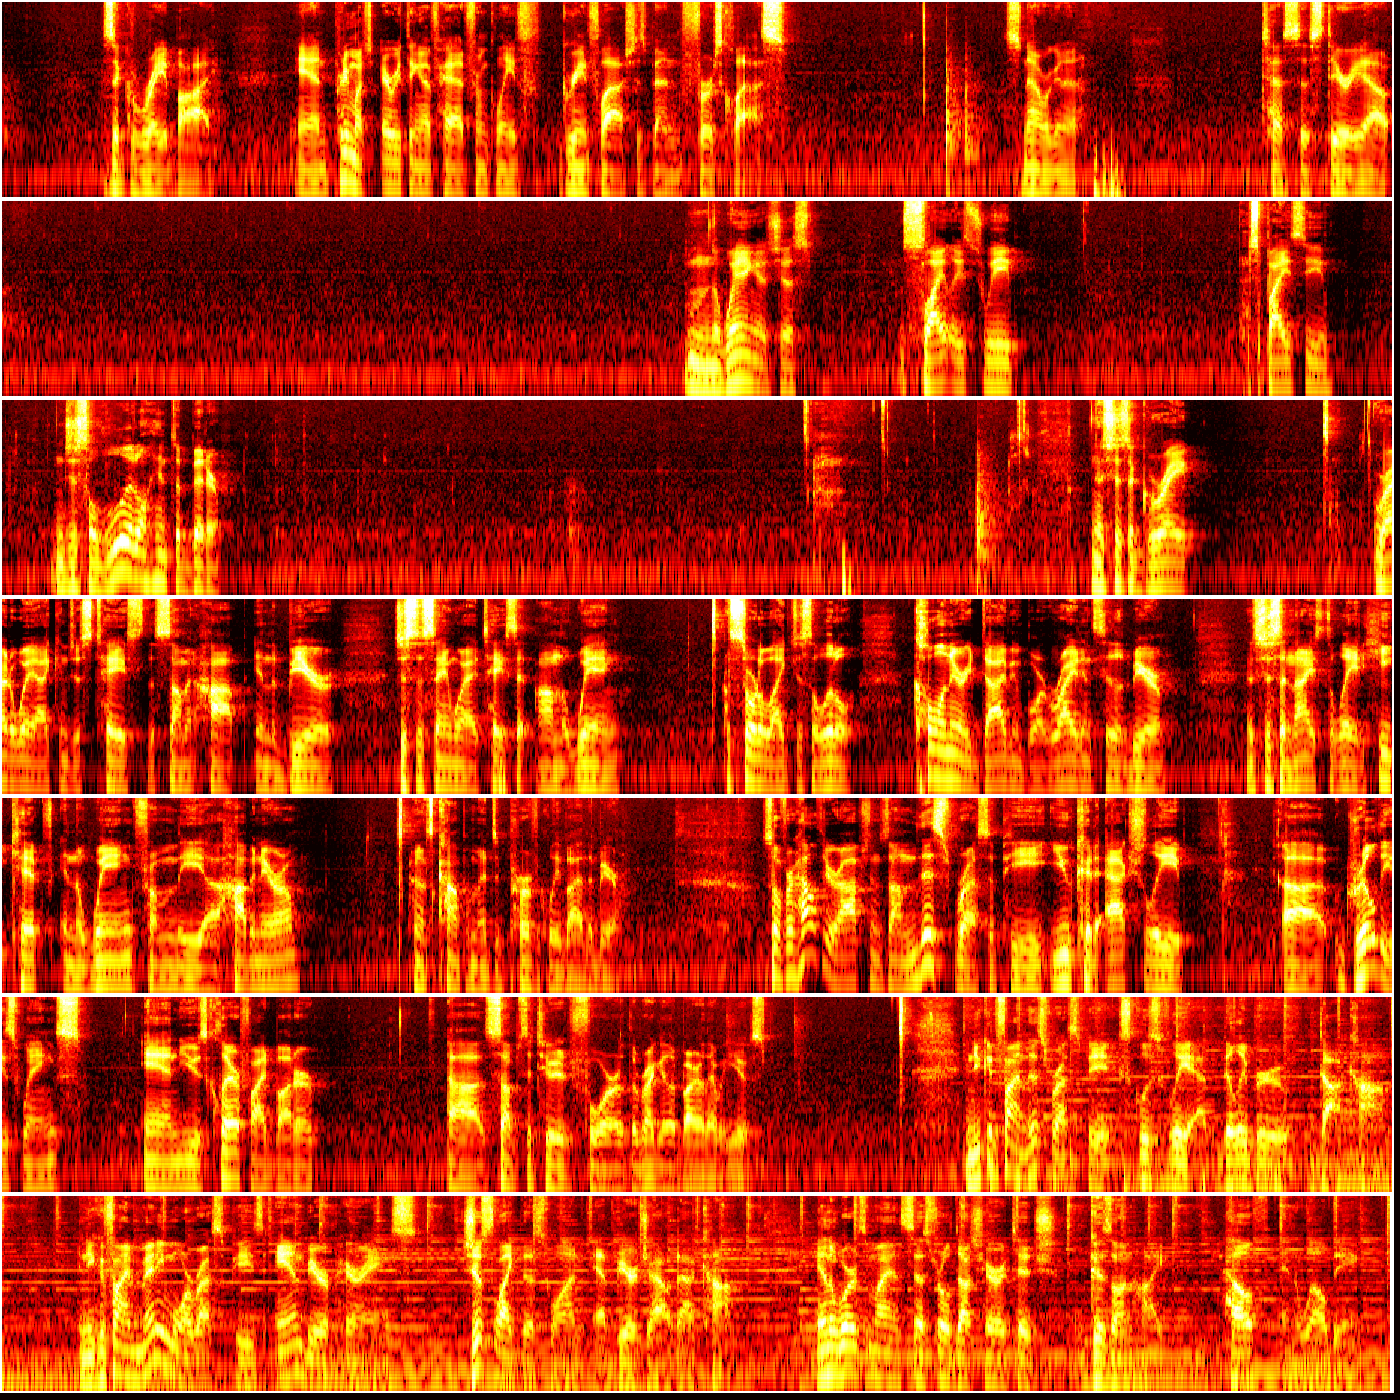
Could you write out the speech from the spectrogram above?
is a great buy. And pretty much everything I've had from Green, Flash has been first class. So now we're gonna test this theory out. Mm, the wing is just slightly sweet, spicy, and just a little hint of bitter. It's just a great, right away I can just taste the Summit hop in the beer just the same way I taste it on the wing. It's sort of like just a little culinary diving board right into the beer. It's just a nice delayed heat kick in the wing from the uh, habanero, and it's complemented perfectly by the beer. So for healthier options on this recipe, you could actually uh, grill these wings and use clarified butter uh, substituted for the regular butter that we used. And you can find this recipe exclusively at billybrew.com. And you can find many more recipes and beer pairings just like this one at beerchow.com. In the words of my ancestral Dutch heritage, Gezondheid, health and well-being.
